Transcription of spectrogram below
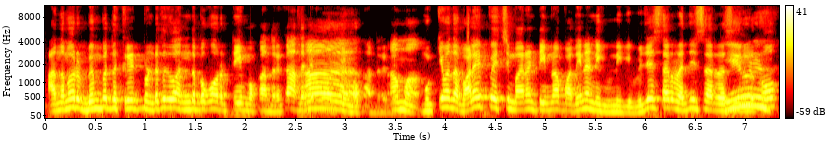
அந்த மாதிரி ஒரு பிம்பத்தை கிரியேட் பண்றதுக்கு இந்த பக்கம் ஒரு டீம் உட்காந்துருக்கு அந்த. டீம் உட்காந்துருக்கு ஆமா. முக்கியமா இந்த வலைப்பேச்சு மாதிரி டீம்லாம் பாத்தீங்கன்னா இன்னைக்கு விஜய் சார் ரஜினி சார் ரசிகர்களுக்கும்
